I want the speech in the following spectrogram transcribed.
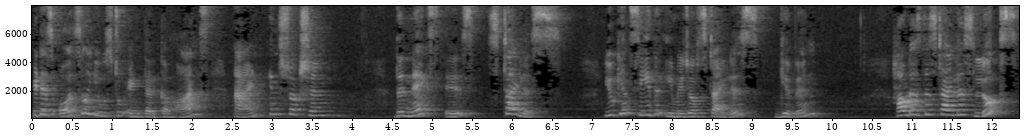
It is also used to enter commands and instruction. The next is stylus. You can see the image of stylus given. How does the stylus looks?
